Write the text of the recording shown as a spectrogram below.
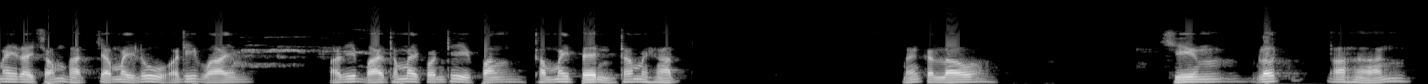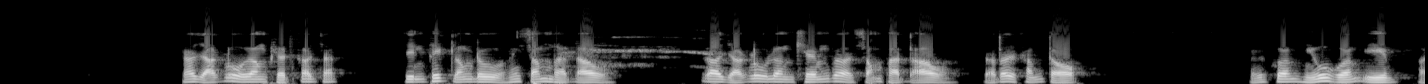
ไม่ได้สัมผัสจะไม่รู้อธิบาย อธิบายทำให้คนที่ฟังทำไม่เป็นถ้าไม่หัด เหมือนกับเรา ชิมรสอาหารเราอยากรู้เรื่องเผ็ดก็จะกินพริกลองดูให้สัมผัสเอา เราอยากรู้เรื่องเค็มก็สัมผัสเอาจะได้คำตอบ หรือความหิวความอิ่มอ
